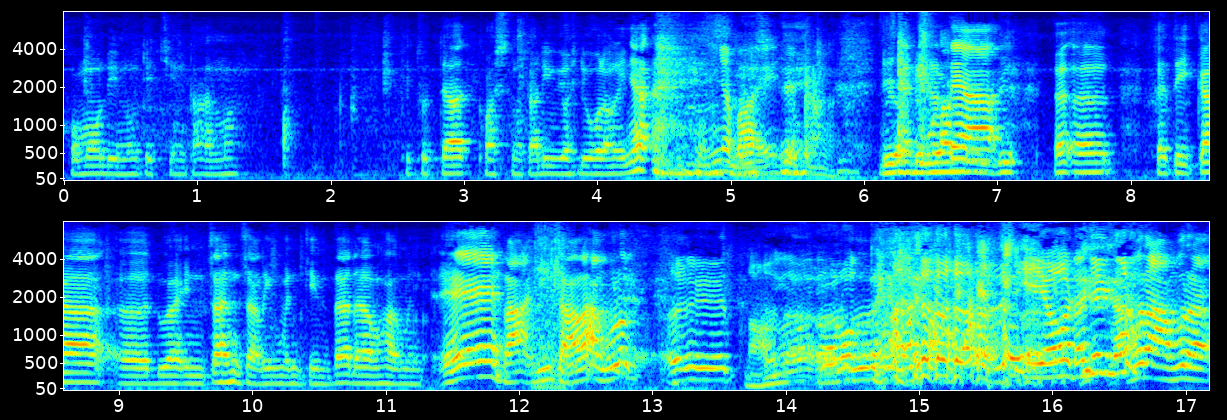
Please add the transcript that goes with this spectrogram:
Komo di nu cintaan mah? Gitu teh. Kos nu tadi wios diulanginya Nya bae. Dinya gitu Diulang teh ketika eh, dua insan saling mencinta dalam hal men eh lah ini salah mulu eh nah Iya, anjing nah. murah murah.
